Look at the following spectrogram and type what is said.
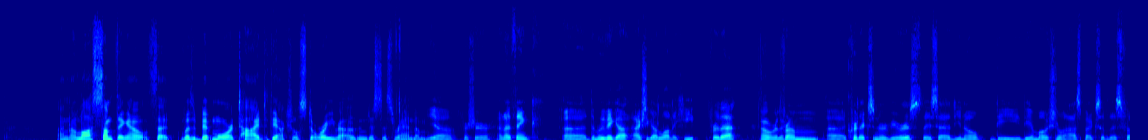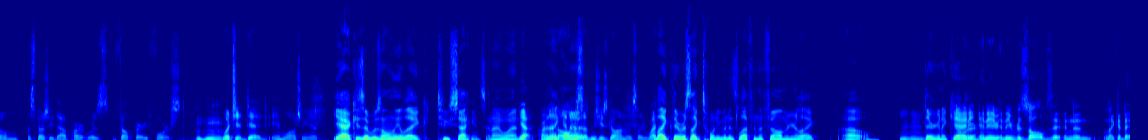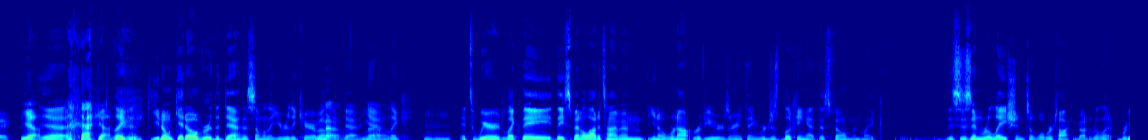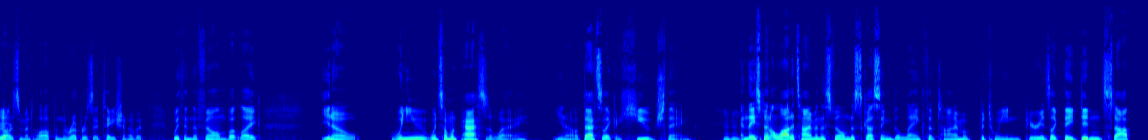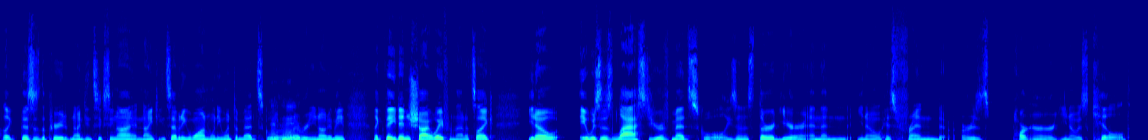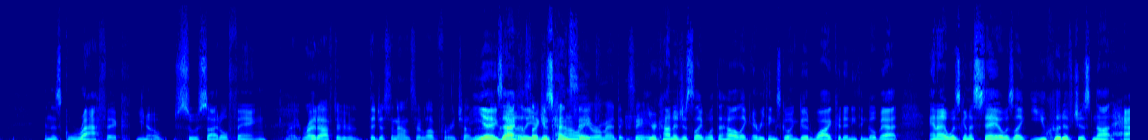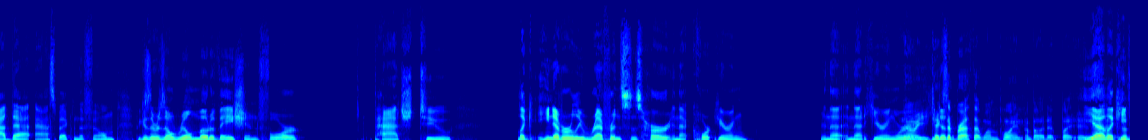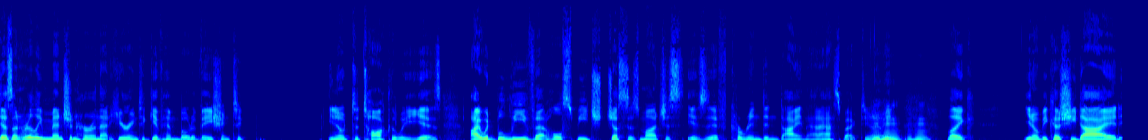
I don't know lost something else that was a bit more tied to the actual story rather than just this random Yeah, for sure. And I think uh, the movie got actually got a lot of heat for that oh really from uh, critics and reviewers. They said, you know, the the emotional aspects of this film, especially that part, was felt very forced, Mm-hmm. which it did in watching it. Yeah, because it was only like two seconds, and I went, Yeah, and then all of a sudden she's gone. And it's like what? like there was like twenty minutes left in the film, and you're like, oh, Mhm. they're gonna kill yeah, her. and he, and, he, and he resolves it in an, like a day. yeah, yeah, yeah. like you don't get over the death of someone that you really care about No, like that. no. Yeah, like Mhm. it's weird. Like they they spend a lot of time, and you know, we're not reviewers or anything. We're just looking at this film and like this is in relation to what we're talking about in rela- regards to mental health and the representation of it within the film. But like, you know, when you when someone passes away, you know, that's like a huge thing. And they spent a lot of time in this film discussing the length of time of between periods. Like they didn't stop. Like this is the period of 1969, 1971 when he went to med school or mm-hmm. whatever. You know what I mean? Like they didn't shy away from that. It's like, you know, it was his last year of med school. He's in his third year, and then you know his friend or his partner, you know, is killed in this graphic, you know, suicidal thing. Right, right after they just announced their love for each other. Yeah, exactly. This, like just intensely like- romantic scene. You're kind of just like, what the hell? Like everything's going good. Why could anything go bad? And I was gonna say, I was like, you could have just not had that aspect in the film because there was no real motivation for Patch to, like, he never really references her in that court hearing, in that in that hearing where no, he, takes does- a breath at one point about it, but it's- yeah, it like he doesn't really mention her in that hearing to give him motivation to, you know, to talk the way he is. I would believe that whole speech just as much as, as if Corinne didn't die in that aspect. You know what I mean? Mm-hmm, Like, you know, because she died,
